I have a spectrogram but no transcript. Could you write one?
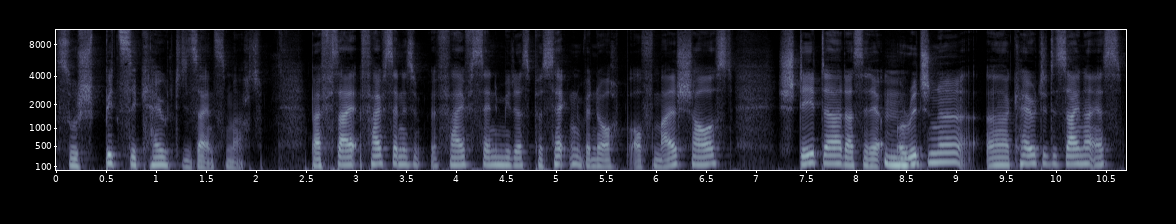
so spitze Character Designs macht. Bei 5 cm per Second, wenn du auch auf Mal schaust, steht da, dass er der mhm. Original äh, Character Designer ist,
